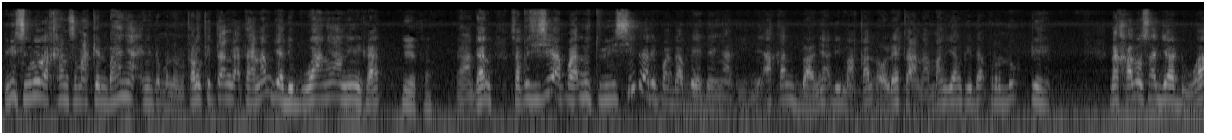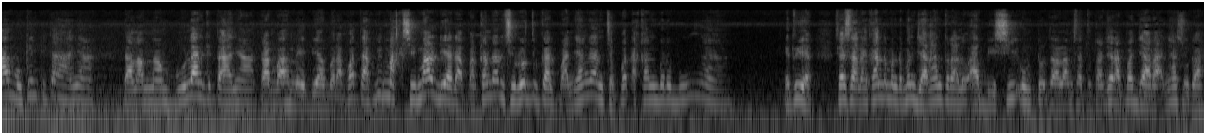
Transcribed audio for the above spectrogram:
ini sulur akan semakin banyak ini teman-teman. Kalau kita nggak tanam jadi buangan ini kan. Iya. Nah, dan satu sisi apa? Nutrisi daripada bedengan ini akan banyak dimakan oleh tanaman yang tidak produktif. Nah, kalau saja dua, mungkin kita hanya dalam enam bulan kita hanya tambah media berapa, tapi maksimal dia dapatkan dan sulur juga panjang dan cepat akan berbunga. Itu ya. Saya sarankan teman-teman jangan terlalu ambisi untuk dalam satu tajar apa jaraknya sudah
